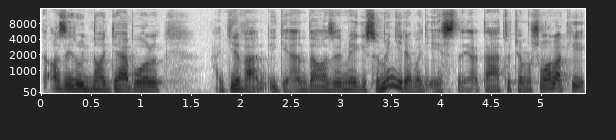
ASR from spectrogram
azért úgy nagyjából, hát nyilván igen, de azért mégis, hogy mennyire vagy észnél? Tehát, hogyha most valaki,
